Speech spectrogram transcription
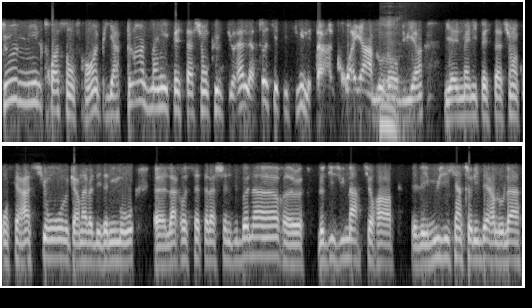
2300 francs. Et puis il y a plein de manifestations culturelles. La société civile est incroyable aujourd'hui. Hein. Il y a une manifestation à conservation, le carnaval des animaux, euh, la recette à la chaîne du bonheur. Euh, le 18 mars, il y aura les musiciens solidaires Lola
